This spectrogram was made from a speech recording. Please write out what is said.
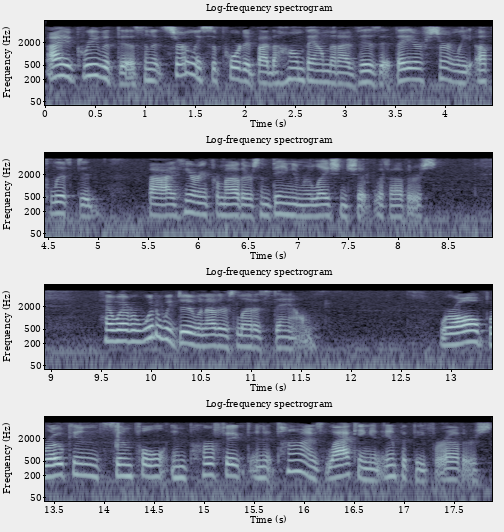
I agree with this, and it's certainly supported by the homebound that I visit. They are certainly uplifted by hearing from others and being in relationship with others. However, what do we do when others let us down? We're all broken, sinful, imperfect, and at times lacking in empathy for others.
